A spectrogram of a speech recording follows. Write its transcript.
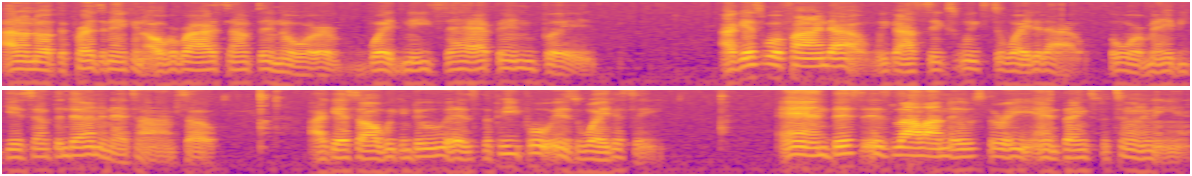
I don't know if the president can override something or what needs to happen, but I guess we'll find out. We got six weeks to wait it out. Or maybe get something done in that time. So I guess all we can do as the people is wait and see. And this is Lala News 3 and thanks for tuning in.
